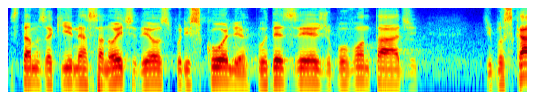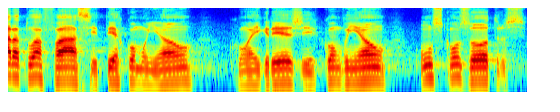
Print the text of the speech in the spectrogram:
Estamos aqui nessa noite, Deus, por escolha, por desejo, por vontade de buscar a tua face e ter comunhão com a igreja e comunhão uns com os outros.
